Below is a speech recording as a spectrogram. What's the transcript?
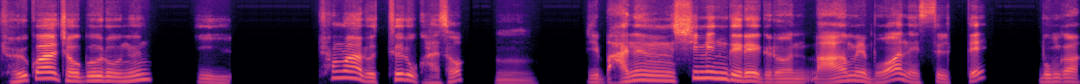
결과적으로는 이 평화 루트로 가서 음. 이 많은 시민들의 그런 마음을 모아냈을 때 뭔가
